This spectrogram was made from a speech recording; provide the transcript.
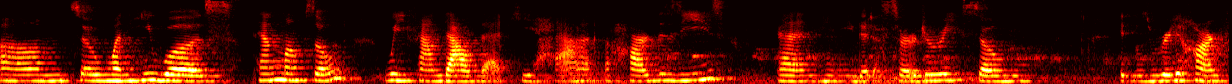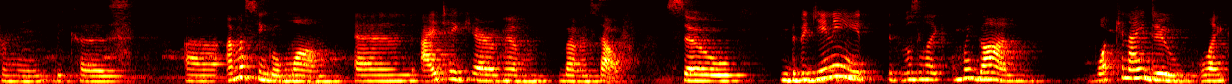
Um, so when he was 10 months old, we found out that he had a heart disease and he needed a surgery. So it was really hard for me because uh, I'm a single mom and I take care of him by myself. So in the beginning, it, it was like, oh my God, what can I do? Like,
